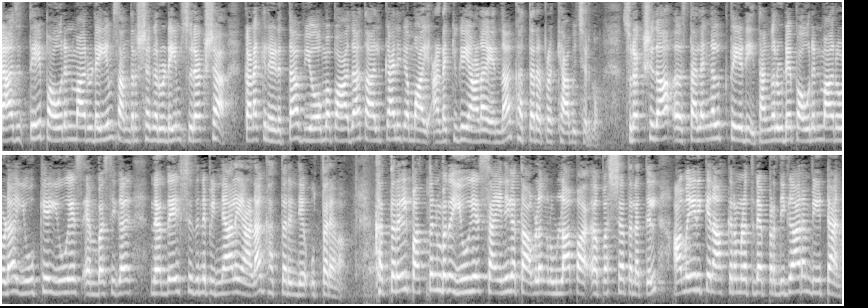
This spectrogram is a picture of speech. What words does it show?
രാജ്യത്തെ പൗരന്മാരുടെയും സന്ദർശകരുടെയും സുരക്ഷ കണക്കിലെടുത്ത വ്യോമപാത താൽക്കാലികമായി അടയ്ക്കുകയാണ് എന്ന് ഖത്തർ പ്രഖ്യാപിച്ചിരുന്നു. സുരക്ഷിത സ്ഥലങ്ങൾ തേടി തങ്ങളുടെ പൗരന്മാരോട് യു കെ യു എസ് എംബസികൾ നിർദ്ദേശിച്ചതിന് പിന്നാലെയാണ് ഖത്തറിന്റെ ഉത്തരവ്. ഖത്തറിൽ പത്തൊൻപത് യു എസ് സൈനിക താവളങ്ങളുള്ള പ- പശ്ചാത്തലത്തിൽ അമേരിക്കൻ ആക്രമണത്തിന് പ്രതികാരം വീട്ടാൻ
